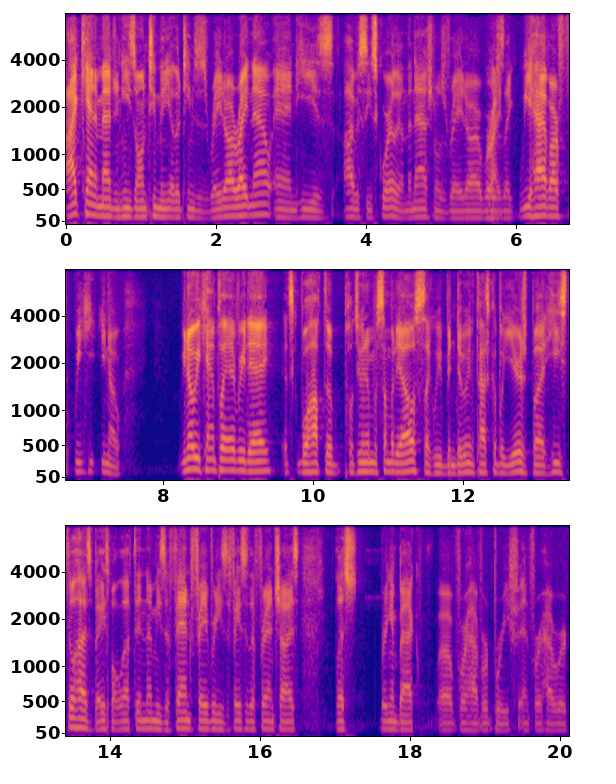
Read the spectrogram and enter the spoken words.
I can't imagine he's on too many other teams' radar right now, and he is obviously squarely on the Nationals' radar. Whereas, Right. like we have our we you know we know he can't play every day. It's we'll have to platoon him with somebody else, like we've been doing the past couple of years. But he still has baseball left in him. He's a fan favorite. He's the face of the franchise. Let's bring him back uh, for however brief and for however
